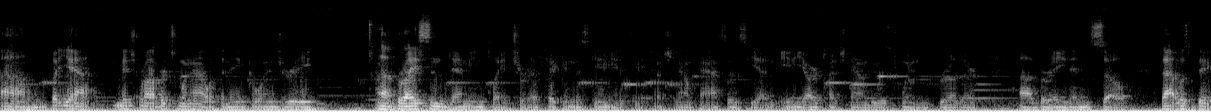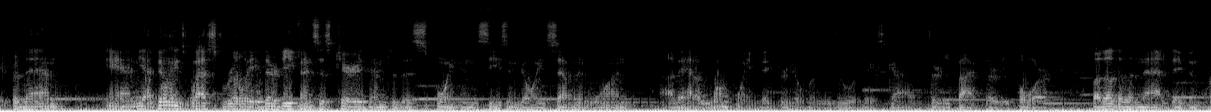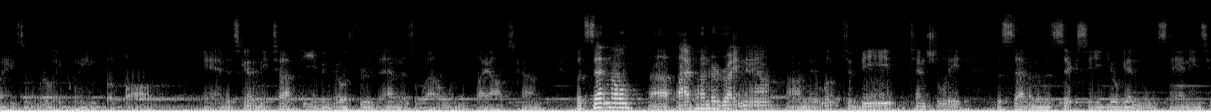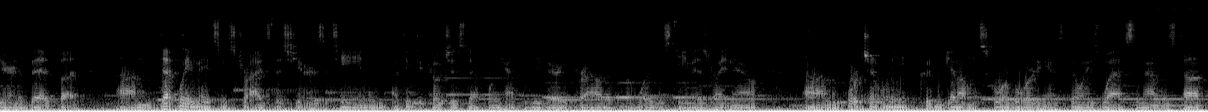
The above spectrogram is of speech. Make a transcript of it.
Um, but yeah, Mitch Roberts went out with an ankle injury. Uh, Bryson Deming played terrific in this game. He had three touchdown passes. He had an 80 yard touchdown to his twin brother, uh, Braden. So that was big for them. And yeah, Billings West really, their defense has carried them to this point in the season going 7 and 1. Uh, they had a one point victory over Missoula Big Sky, 35 34. But other than that, they've been playing some really clean football. And it's going to be tough to even go through them as well when the playoffs come. But Sentinel, uh, 500 right now. Um, they look to be potentially the seven or the six seed. You'll get into the standings here in a bit, but um, definitely made some strides this year as a team. And I think the coaches definitely have to be very proud of, of where this team is right now. Um, unfortunately, couldn't get on the scoreboard against Billings West, and that was tough.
